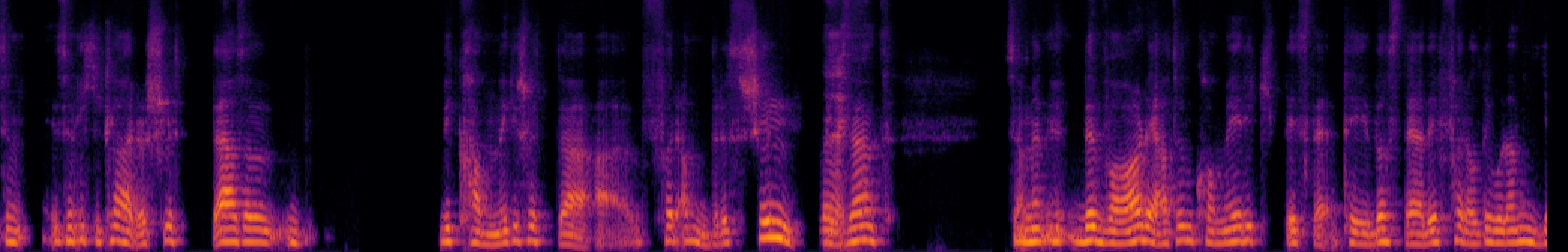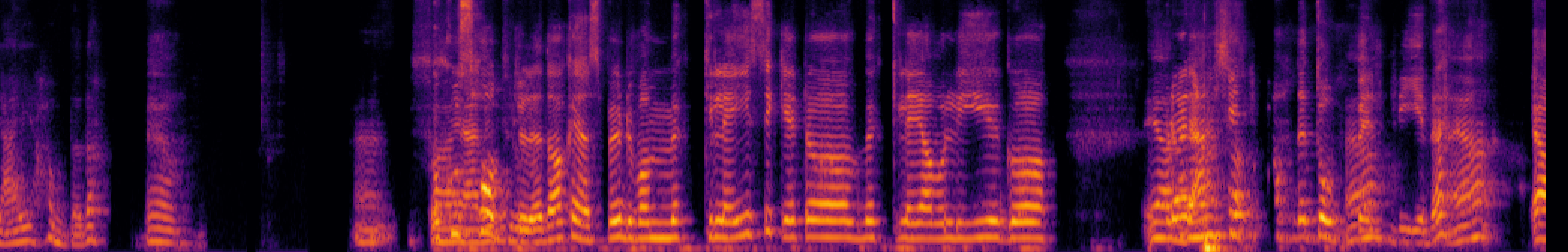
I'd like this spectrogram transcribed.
som, som ikke klarer å slutte. Altså, vi kan ikke slutte eh, for andres skyld, Nei. ikke sant? Så, men det var det at hun kom i riktig sted, tid og sted i forhold til hvordan jeg hadde det. Ja. Eh, så Og hvordan hadde du det da, kan jeg spørre? Du var møkk lei sikkert, og møkk lei av å lyge og Ja, For det er, det dobbeltlivet. Ja, Ja.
